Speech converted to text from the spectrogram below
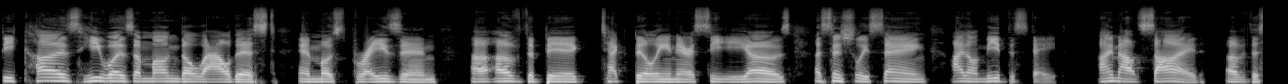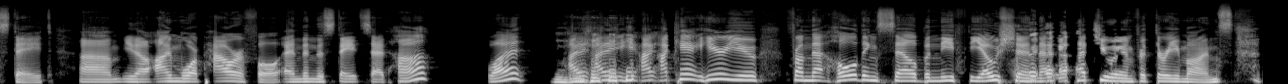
because he was among the loudest and most brazen uh, of the big tech billionaire CEOs, essentially saying, "I don't need the state. I'm outside of the state. Um, you know, I'm more powerful." And then the state said, "Huh? What?" I, I, I can't hear you from that holding cell beneath the ocean that we kept you in for three months.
